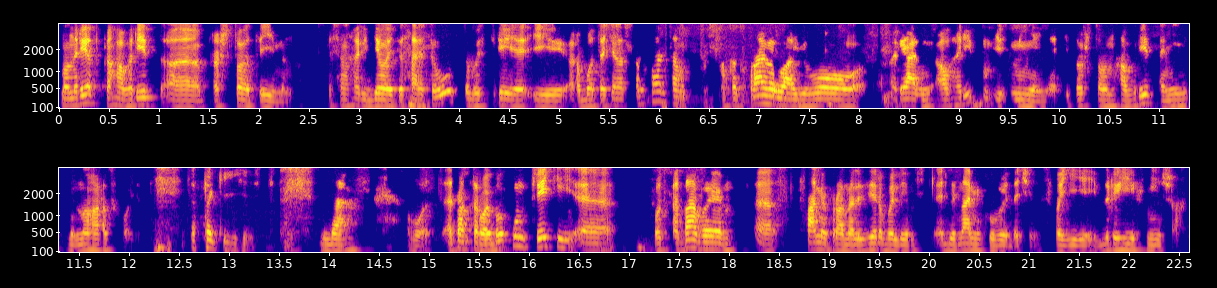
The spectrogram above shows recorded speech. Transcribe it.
но он редко говорит, э, про что это именно. То есть он говорит, делайте сайты лучше, быстрее и работайте над контентом, но, как правило, его реальный алгоритм изменения и то, что он говорит, они немного расходятся. Так и есть. Да, вот. Это второй был пункт. Третий, э, вот когда вы э, сами проанализировали динамику выдачи своей в других нишах,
